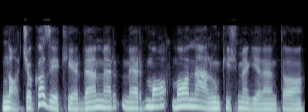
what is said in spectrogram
Na, csak azért kérdem, mert, mert ma, ma nálunk is megjelent a,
